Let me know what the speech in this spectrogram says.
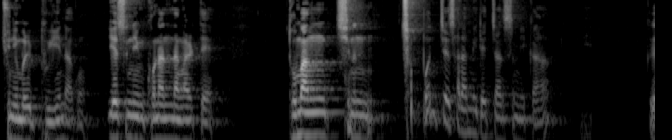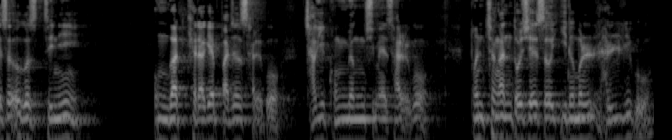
주님을 부인하고 예수님 고난 당할 때 도망치는 첫 번째 사람이 됐지 않습니까? 그래서 어거스틴이 온갖 쾌락에 빠져 살고 자기 공명심에 살고 번창한 도시에서 이름을 날리고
